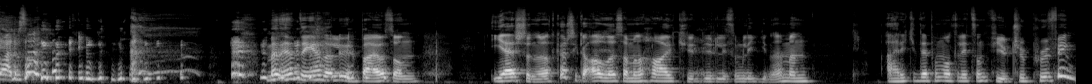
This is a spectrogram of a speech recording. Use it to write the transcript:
Bare sånn inni munnen. Men en ting jeg da lurer på, er jo sånn Jeg skjønner at kanskje ikke alle sammen har krydder liksom liggende, men er ikke det på en måte litt sånn future-proofing?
